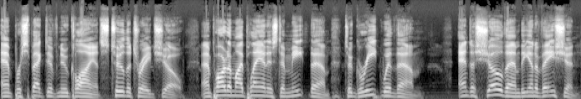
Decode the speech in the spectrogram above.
and prospective new clients to the trade show. And part of my plan is to meet them, to greet with them, and to show them the innovation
